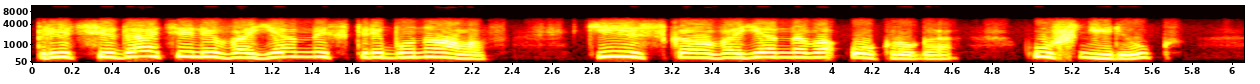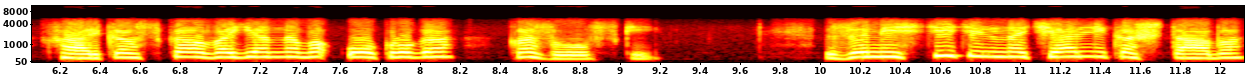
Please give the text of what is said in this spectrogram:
председатели военных трибуналов Киевского военного округа Кушнирюк, Харьковского военного округа Козловский. Заместитель начальника штаба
